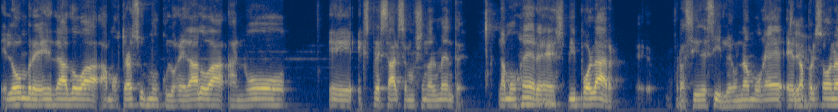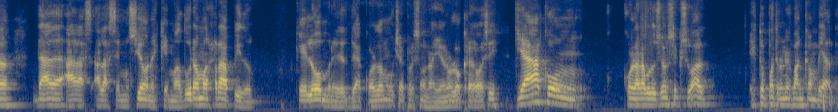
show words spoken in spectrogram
el hombre es dado a, mostrar sus músculos, es dado a, no eh, expresarse emocionalmente. La mujer es bipolar, eh, por así decirlo, una mujer es una persona dada a las, a las emociones, que madura más rápido que el hombre, de acuerdo a muchas personas, yo no lo creo así. Ya con, con la revolución sexual, estos patrones van cambiando.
